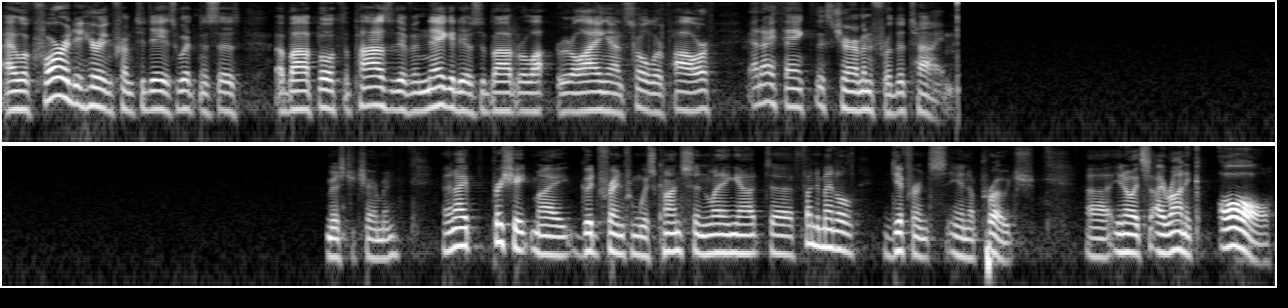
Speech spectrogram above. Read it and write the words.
I look forward to hearing from today's witnesses about both the positive and negatives about rel relying on solar power, and I thank the Chairman for the time. Mr. Chairman. And I appreciate my good friend from Wisconsin laying out a fundamental difference in approach. Uh, you know, it's ironic, all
